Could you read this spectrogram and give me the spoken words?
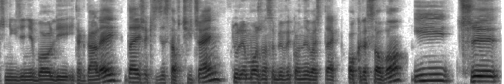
czy nigdzie nie boli i tak dalej. Dajesz jakiś zestaw ćwiczeń, który można sobie wykonywać tak okresowo i czy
